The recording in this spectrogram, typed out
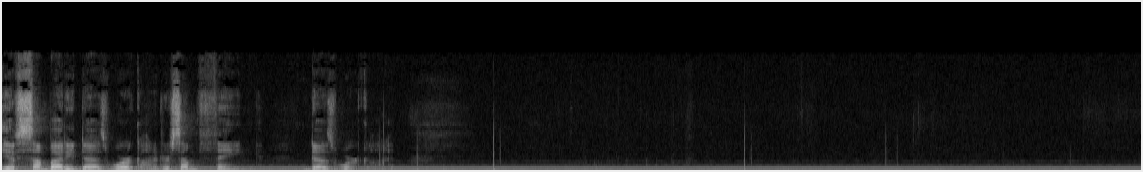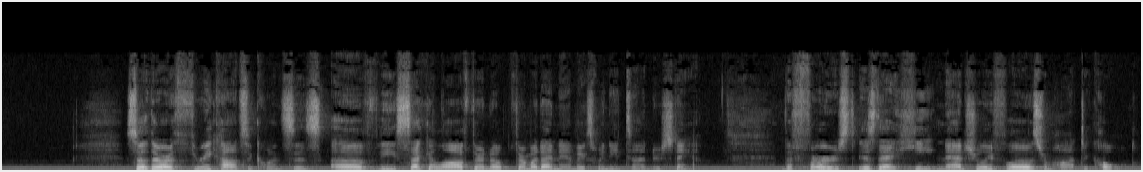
if somebody does work on it or something does work on it. So there are three consequences of the second law of thermodynamics we need to understand. The first is that heat naturally flows from hot to cold.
